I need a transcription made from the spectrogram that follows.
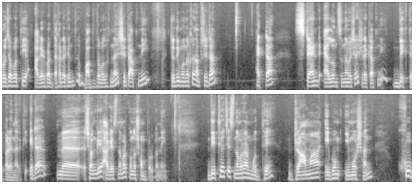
প্রজাপতি আগের বার দেখাটা কিন্তু বাধ্যতামূলক নয়। সেটা আপনি যদি মনে করেন, আপনি সেটা একটা স্ট্যান্ড অ্যালোন সিনেমা হিসেবে সেটাকে আপনি দেখতে পারেন আর কি। এটা সঙ্গে আগের সিনেমার কোনো সম্পর্ক নেই। দ্বিতীয় হচ্ছে সিনেমাটার মধ্যে ড্রামা এবং ইমোশান খুব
